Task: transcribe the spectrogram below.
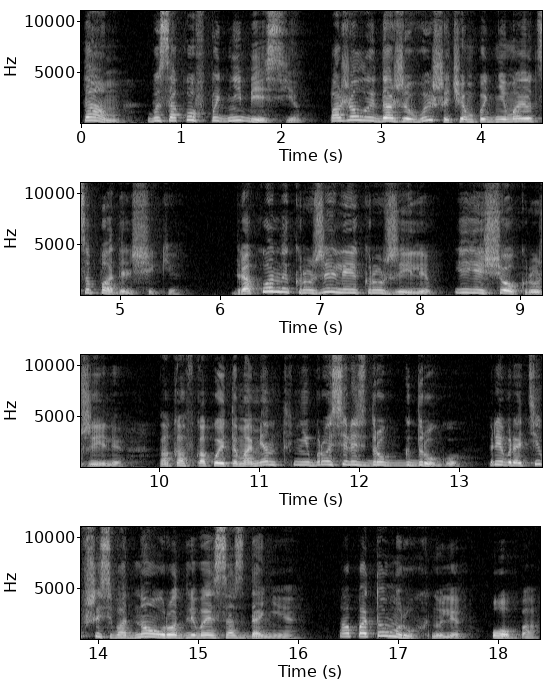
Там, высоко в Поднебесье, пожалуй, даже выше, чем поднимаются падальщики. Драконы кружили и кружили, и еще кружили, пока в какой-то момент не бросились друг к другу, превратившись в одно уродливое создание. А потом рухнули оба.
